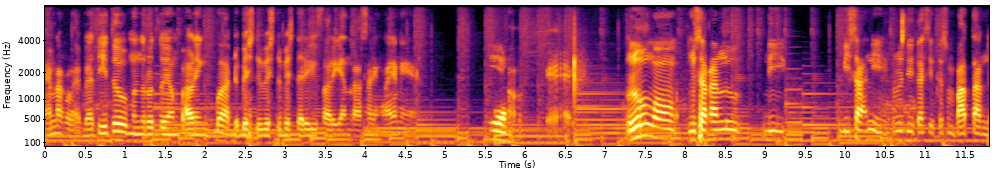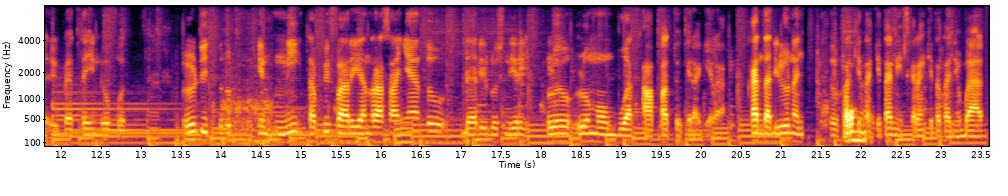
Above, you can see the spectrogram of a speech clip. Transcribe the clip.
Enak lah. Berarti itu menurut lu yang paling wah the best the best the best dari varian rasa yang lainnya ya. Iya. Oke. Lu mau misalkan lu di bisa nih lu dikasih kesempatan dari PT Indofood. Lu disuruh bikin mie tapi varian rasanya tuh dari lu sendiri. Lu lu mau buat apa tuh kira-kira? Kan tadi lu nanya tuh ke kita kita nih sekarang kita tanya balik.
